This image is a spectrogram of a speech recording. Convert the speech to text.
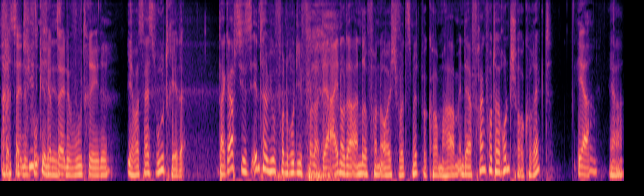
Ich habe deine, hab deine Wutrede. Ja, was heißt Wutrede? Da gab es dieses Interview von Rudi Völler. Der ein oder andere von euch wird es mitbekommen haben in der Frankfurter Rundschau, korrekt? Ja, Ja.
